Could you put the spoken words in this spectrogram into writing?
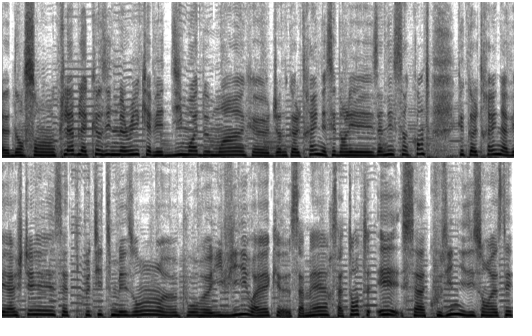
euh, dans son club, la Cousin Mary, qui avait 10 mois de moins que John Coltrane. Et c'est dans les années 50 que Coltrane avait acheté cette petite maison euh, pour y vivre avec sa mère, sa tante et sa cousine. Ils y sont restés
